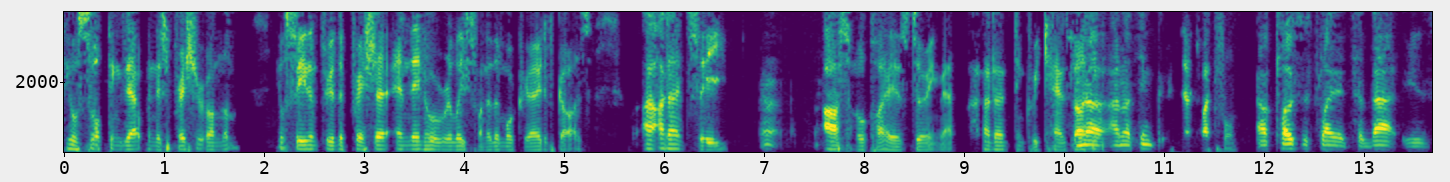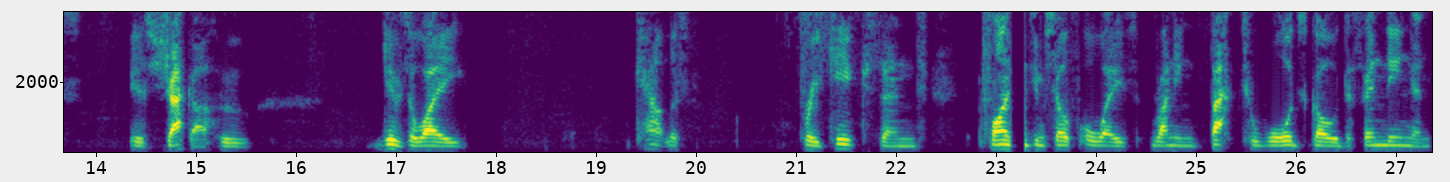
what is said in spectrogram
he'll sort things out when there's pressure on them. He'll see them through the pressure, and then he'll release one of the more creative guys. I, I don't see uh, Arsenal players doing that. I don't think we can. So no, I think and I think that platform. Our closest player to that is is Xhaka, who gives away countless free kicks and finds himself always running back towards goal defending and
